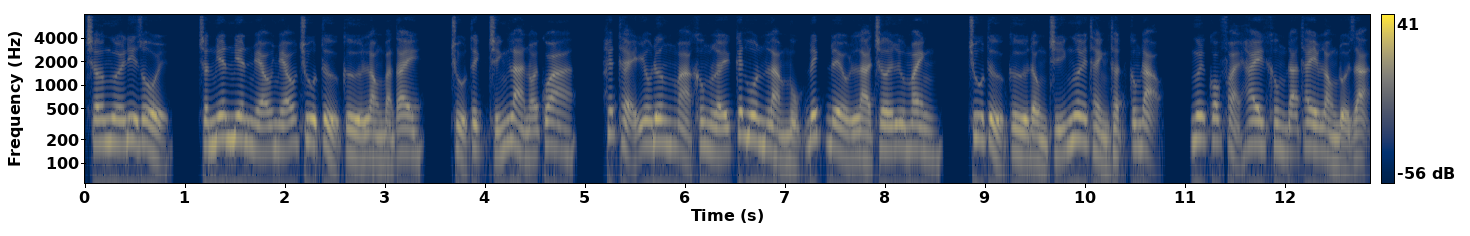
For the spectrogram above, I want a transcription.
Chờ người đi rồi, Trần Niên Niên méo méo Chu Tử Cừ lòng bàn tay, chủ tịch chính là nói qua, hết thể yêu đương mà không lấy kết hôn làm mục đích đều là chơi lưu manh, Chu Tử Cừ đồng chí ngươi thành thật công đạo, ngươi có phải hay không đã thay lòng đổi dạ.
